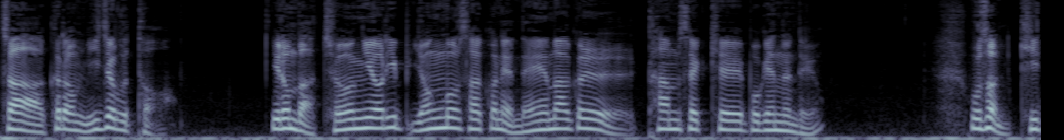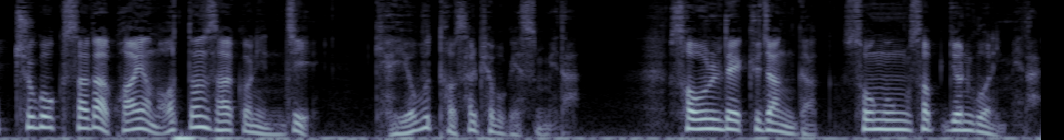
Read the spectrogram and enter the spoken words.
자, 그럼 이제부터 이른바 정열입 영모 사건의 내막을 탐색해 보겠는데요. 우선 기축옥사가 과연 어떤 사건인지 개요부터 살펴보겠습니다. 서울대 규장각 송웅섭 연구원입니다.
